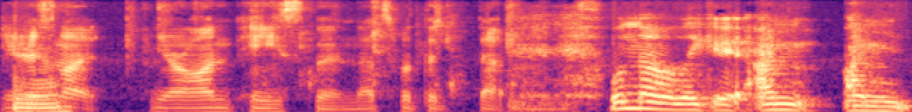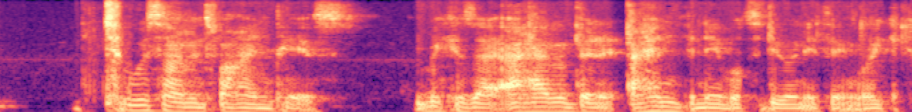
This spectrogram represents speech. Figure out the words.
You're just Yeah. not. You're on pace. Then that's what the, that means. Well, no, like I'm I'm two assignments behind pace because I, I haven't been I hadn't been able to do anything. Like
